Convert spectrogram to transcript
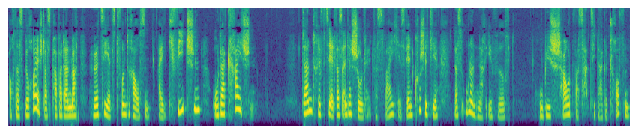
Auch das Geräusch, das Papa dann macht, hört sie jetzt von draußen. Ein Quietschen oder Kreischen. Dann trifft sie etwas an der Schulter, etwas Weiches, wie ein Kuscheltier, das Uland nach ihr wirft. Ruby schaut, was hat sie da getroffen?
